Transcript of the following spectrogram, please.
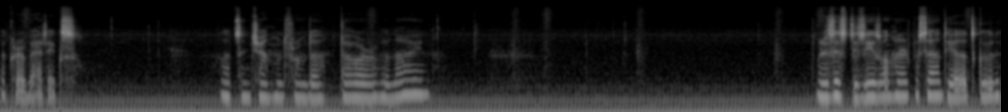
acrobatics. That's enchantment from the Tower of the Nine. Resist disease 100%, yeah, that's good.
